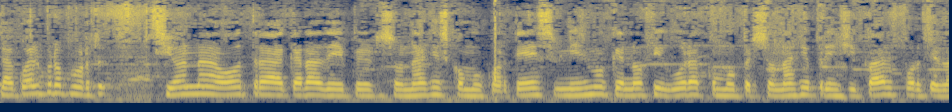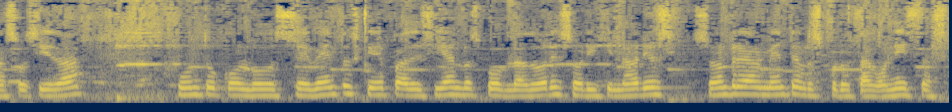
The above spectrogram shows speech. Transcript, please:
la cual proporciona otra cara de personajes como Cortés, mismo que no figura como personaje principal porque la sociedad junto con los eventos que padecían los pobladores originarios son realmente los protagonistas.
